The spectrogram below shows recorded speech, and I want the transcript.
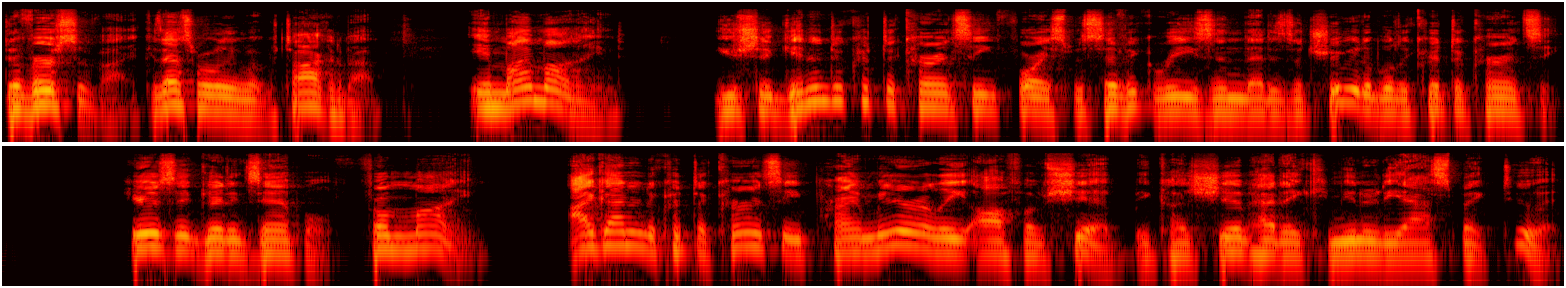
diversify, because that's really what we're talking about. In my mind, you should get into cryptocurrency for a specific reason that is attributable to cryptocurrency. Here's a good example from mine. I got into cryptocurrency primarily off of SHIB because SHIB had a community aspect to it.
